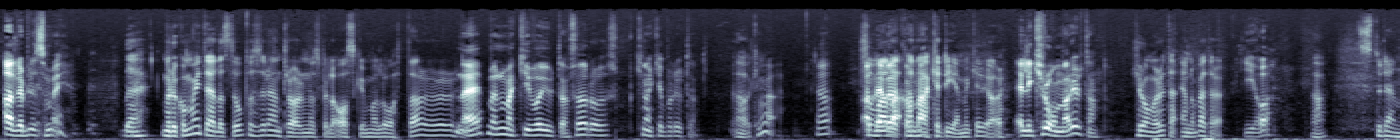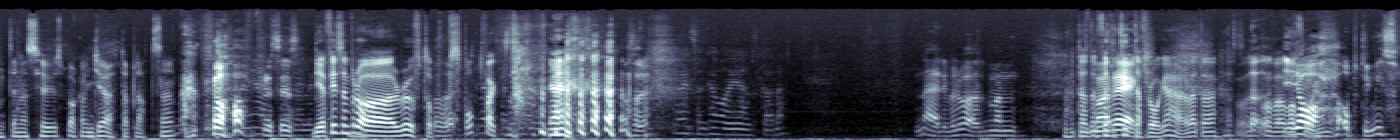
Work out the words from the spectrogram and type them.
aldrig bli som mig. Nej. Men då kommer man inte heller stå på studentradion och spela asgrymma låtar. Nej men man kan ju vara utanför och knacka på rutan. Ja, kan man göra. Ja. Som Alla alla, akademiker gör. Eller kroma rutan. Kramar ännu bättre. Ja. Studenternas hus bakom Götaplatsen. Ja precis. Det finns en bra rooftop spot faktiskt. Nej det är väl bara man Vänta, Man man räk- tittarfråga här. Vänta, vad, vad, vad Ja, optimism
